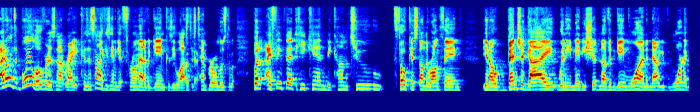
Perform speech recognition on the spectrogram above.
I don't boil over is not right because it's not like he's going to get thrown out of a game because he lost his temper or lose the. But I think that he can become too focused on the wrong thing. You know, bench a guy when he maybe shouldn't have in game one, and now you've worn a,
